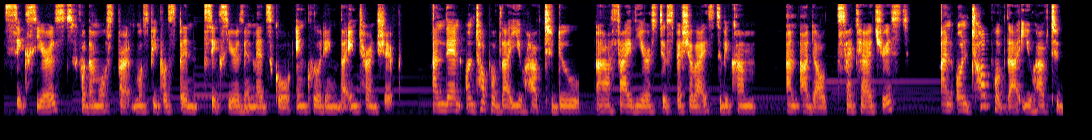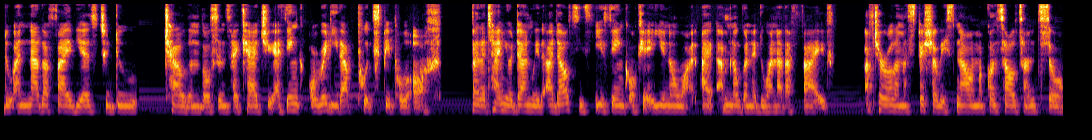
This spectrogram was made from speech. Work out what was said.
six years, for the most part, most people spend six years in med school, including the internship. And then on top of that, you have to do uh, five years to specialize to become an adult psychiatrist. And on top of that, you have to do another five years to do child and adolescent psychiatry. I think already that puts people off. By the time you're done with adults, you think, okay, you know what? I, I'm not going to do another five. After all, I'm a specialist now. I'm a consultant. So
